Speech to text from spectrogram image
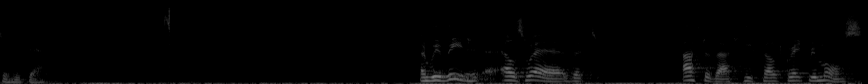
to his death. And we read elsewhere that after that he felt great remorse,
